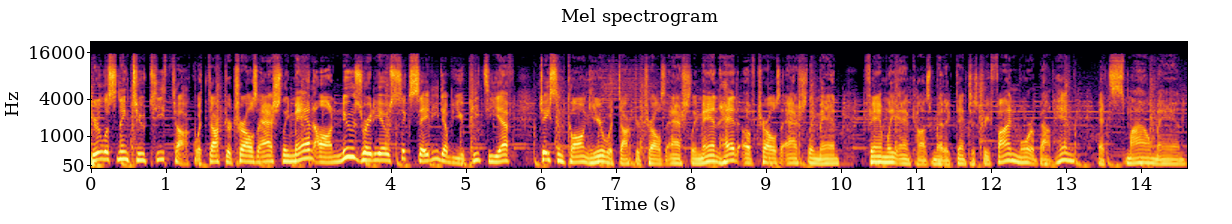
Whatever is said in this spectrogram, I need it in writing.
You're listening to Teeth Talk with Dr. Charles Ashley Mann on News Radio 680 WPTF. Jason Kong here with Dr. Charles Ashley Mann, head of Charles Ashley Mann Family and Cosmetic Dentistry. Find more about him at smilemann.com.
